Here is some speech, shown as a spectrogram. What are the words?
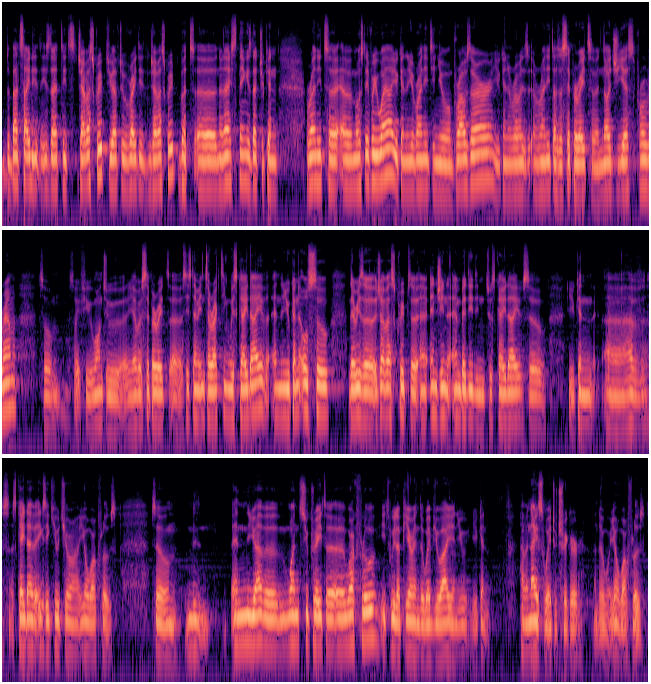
the bad side is that it's JavaScript. You have to write it in JavaScript. But uh, the nice thing is that you can run it uh, uh, most everywhere. You can you run it in your browser. You can run it as a separate uh, Node.js program. So, so if you want to, uh, you have a separate uh, system interacting with Skydive, and you can also, there is a JavaScript engine embedded into Skydive, so you can have Skydive execute your, your workflows. So, and you have, a, once you create a, a, workflow, it will appear in the web UI and you, you can have a nice way to trigger your workflows.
